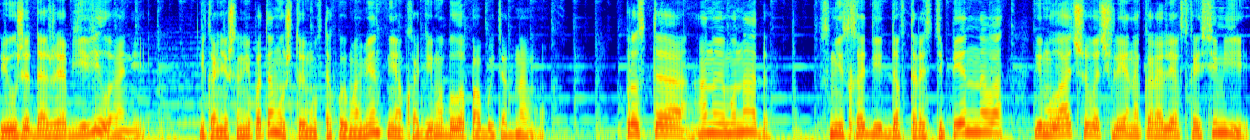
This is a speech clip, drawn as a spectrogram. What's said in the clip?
и уже даже объявила о ней. И, конечно, не потому, что ему в такой момент необходимо было побыть одному. Просто оно ему надо. Снисходить до второстепенного и младшего члена королевской семьи,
